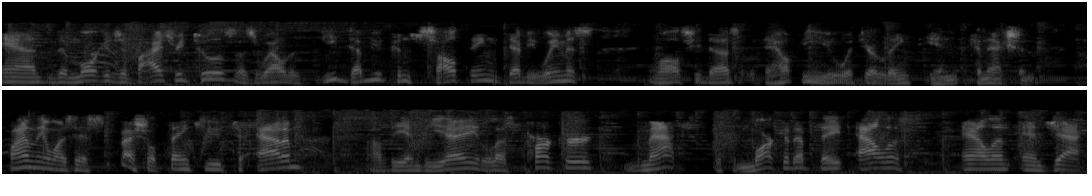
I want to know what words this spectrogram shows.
and the Mortgage Advisory Tools, as well as DW Consulting, Debbie Weemus, and all she does is helping you with your LinkedIn connection. Finally, I want to say a special thank you to Adam of the MBA, Les Parker, Matt with the market update, Alice, Alan, and Jack.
